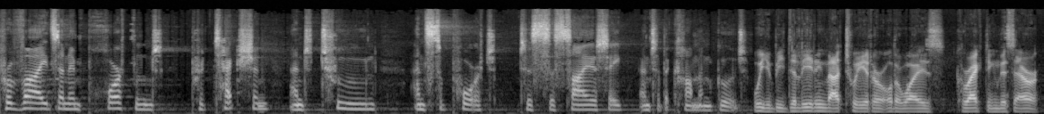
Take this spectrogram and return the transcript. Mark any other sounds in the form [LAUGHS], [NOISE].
provides an important protection and tool and support to society and to the common good. Will you be deleting that tweet or otherwise correcting this error?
